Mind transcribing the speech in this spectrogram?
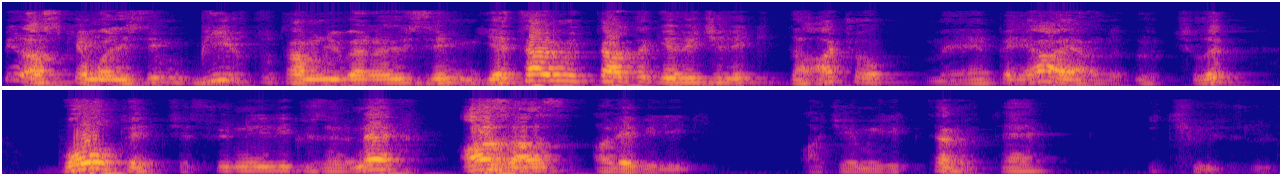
Biraz Kemalizm, bir tutam liberalizm, yeter miktarda gericilik, daha çok MHP'ye ayarlı ırkçılık, bol kepçe sünnilik üzerine az az Alevilik, acemilikten öte ikiyüzlülük.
